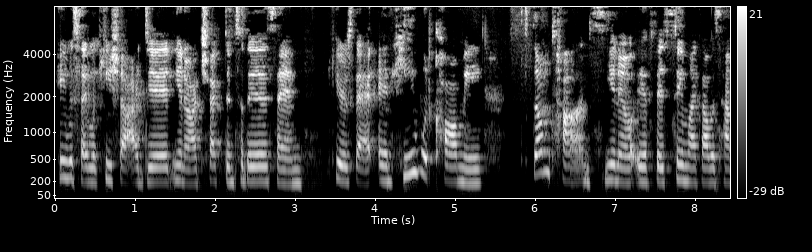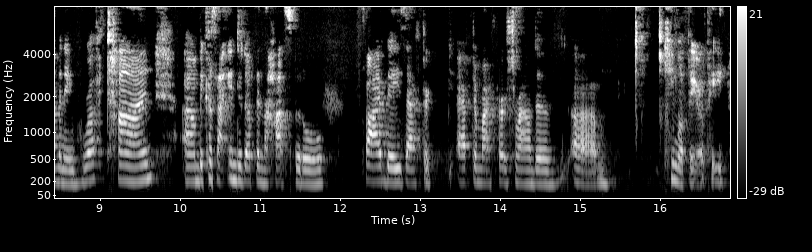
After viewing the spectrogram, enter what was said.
He would say, Lakeisha, I did, you know, I checked into this and here's that. And he would call me sometimes, you know, if it seemed like I was having a rough time, um, because I ended up in the hospital five days after after my first round of um, chemotherapy.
